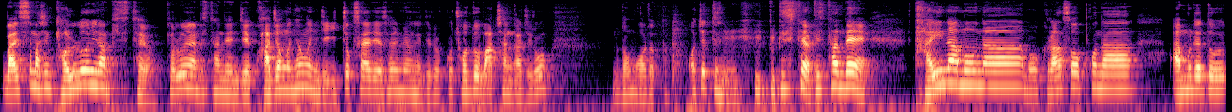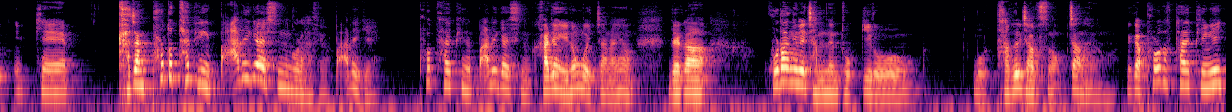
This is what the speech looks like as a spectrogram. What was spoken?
말씀하신 결론이랑 비슷해요. 결론이랑 비슷한데 이제 과정은 형은 이제 이쪽 사이드에 설명해 드렸고 저도 마찬가지로 너무 어렵다. 어쨌든 비슷해요. 비슷한데 Dynamo나 뭐 Grasshopper나 아무래도 이렇게 가장 prototyping이 빠르게 할 수 있는 걸 하세요. 빠르게. prototyping을 빠르게 할 수 있는 거. 가령 이런 거 있잖아요. 내가 호랑이를 잡는 도끼로 뭐 닭을 잡을 수는 없잖아요. 그러니까 prototyping이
